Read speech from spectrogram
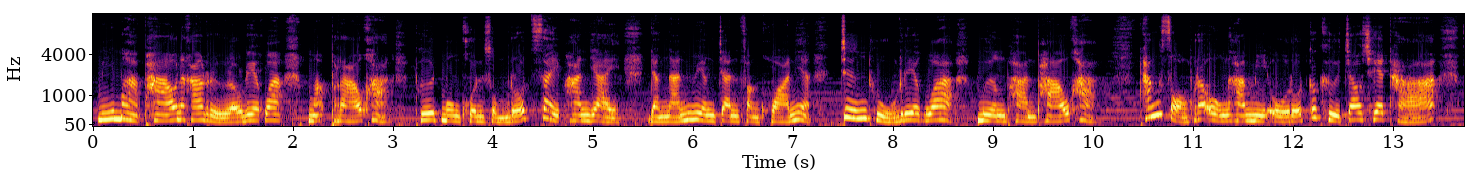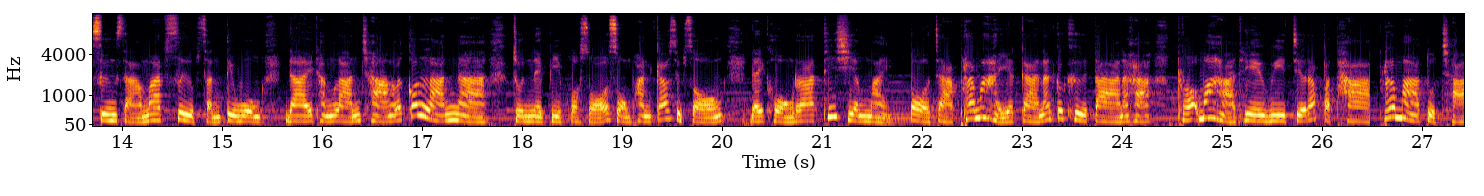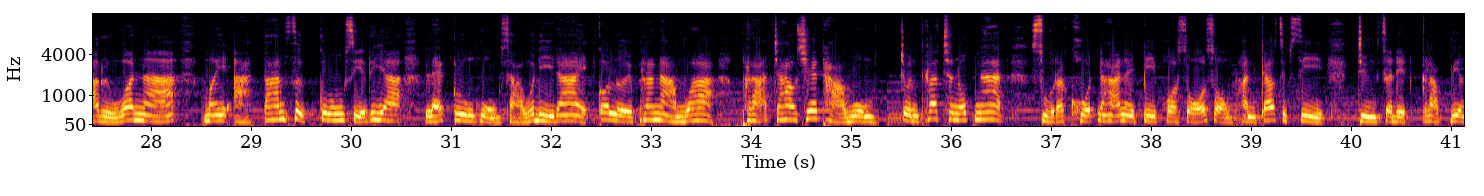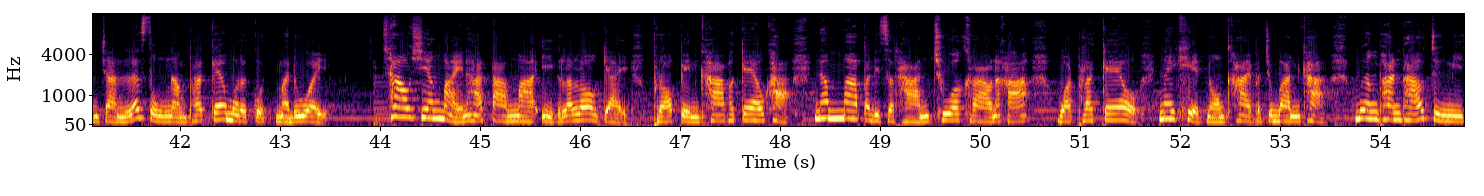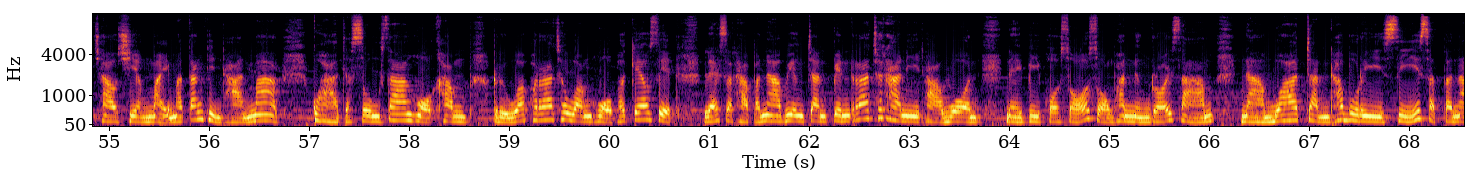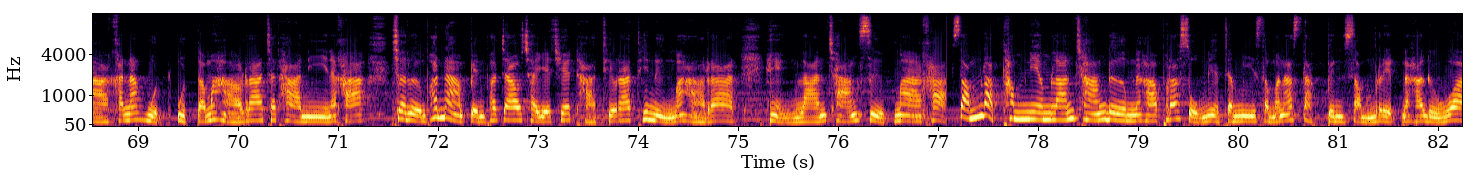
มีหมากพร้าวนะคะ หรือเราเรียกว่ามะพร้าวค่ะพืชมงคลสมรสใส่พานใหญ่ ดังนั้นเวียงจันทร์ฝั่งขวาเนี่ยจึงถูกเรียกว่าเมืองพานพร้าวค่ะ ทั้งสองพระองค์นะคะมีโอรสก็คือเจ้าเชษฐา ซึ่งสามารถสืบสันติวงศ์ได้ทั้งล้านช้างแล้วก็ล้านนา จนในปีพศ 2092 ได้ของราชที่เชียงใหม่ ต่อจากพระมหายกานั่นก็คือตานะคะ เพราะมหาเทวีจิรปทา พระมาตุจฉาหรือว่านาไม่อาจต้านศึกกรุงศรีอยุธยา และกรุงหงสาวดีได้ ก็เลยพระนามว่าพระเจ้าเชษฐาวงศ์จนพระชนกนาถสุรคตนะคะในปีพศ 2094 จึงเสด็จกลับเวียงจันทร์และทรงนำพระแก้วมรกตมาด้วย ชาวเชียงใหม่นะคะ ตามมาอีกละลอกใหญ่ เพราะเป็นข้าพระแก้วค่ะนำมาประดิษฐานชั่วคราวนะคะ วัดพระแก้ว ในเขตหนองคายปัจจุบันค่ะ เมืองพันพร้าจึงมีชาวเชียงใหม่มาตั้งถิ่นฐานมาก กว่าจะทรงสร้างหอคำหรือว่าพระราชวังหอพระแก้วเสร็จ และสถาปนาเวียงจันทร์เป็นราชธานีถาวร ในปีพศ 2103 นามว่าจันทบุรีศรีสัตนาคณหุตอุตมหาราชธานีนะคะ เฉลิมพระนามเป็นพระเจ้าชัยเชษฐาเทธิราชที่หนึ่งมหาราช แห่งล้านช้างสืบมาค่ะสำหรับธรรมเนียมล้านช้างเดิมนะคะ พระสงฆ์เนี่ยจะมีสมณศักดิ์เป็นสำเร็จนะคะ หรือว่า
